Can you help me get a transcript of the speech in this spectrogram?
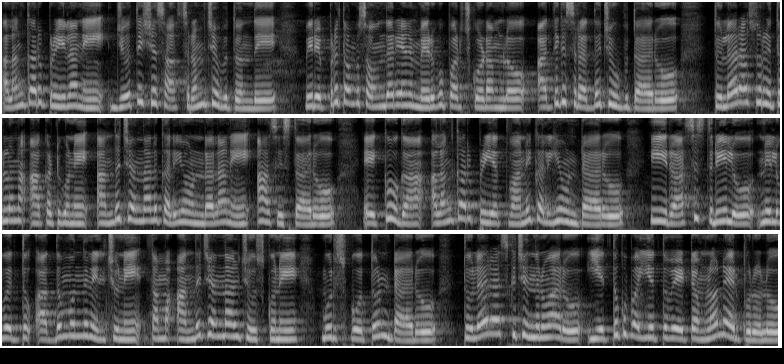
అలంకార ప్రియుల అని జ్యోతిష శాస్త్రం చెబుతుంది. వీరెప్పుడు తమ సౌందర్యాన్ని మెరుగుపరచుకోవడంలో అధిక శ్రద్ధ చూపుతారు. తులారాసు రీతులను ఆకట్టుకునే అందచందాలు కలిగి ఉండాలని ఆశిస్తారు. ఎక్కువగా అలంకార ప్రియత్వాన్ని కలిగి ఉంటారు. ఈ రాశి స్త్రీలు నిలువెత్తు అద్దం ముందు నిల్చుని తమ అందచందాలు చూసుకుని మురిసిపోతుంటారు. తులారాశికి చెందినవారు ఎత్తుకు పై ఎత్తు వేయటంలో నేర్పురులు.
